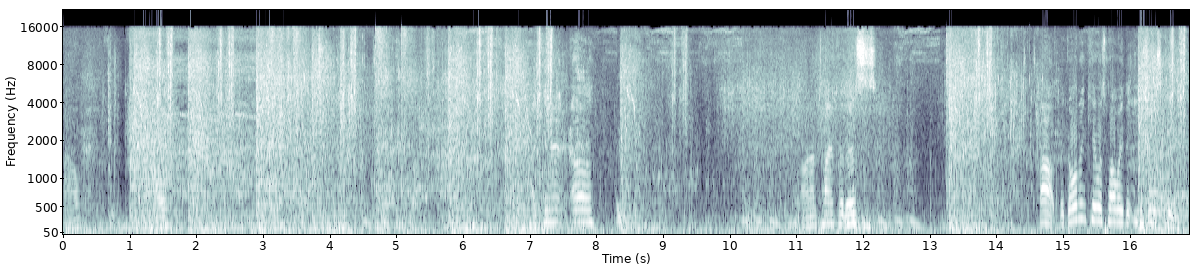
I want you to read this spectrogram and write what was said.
Ow. Ow. I can't, uh... I don't have time for this. Wow, the golden key was probably the easiest key.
